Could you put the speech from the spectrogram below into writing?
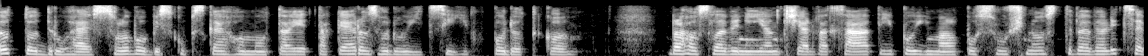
Toto druhé slovo biskupského mota je také rozhodující, podotkl. Blahoslavený Jan 23. pojímal poslušnost ve velice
